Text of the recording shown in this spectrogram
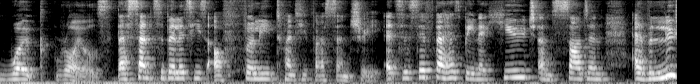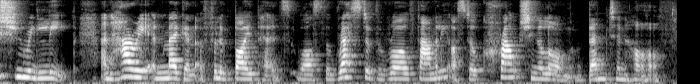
woke royals. Their sensibilities are fully 21st century. It's as if there has been a huge and sudden evolutionary leap, and Harry and Meghan are full of bipeds, whilst the rest of the royal family are still crouching along, bent in half.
